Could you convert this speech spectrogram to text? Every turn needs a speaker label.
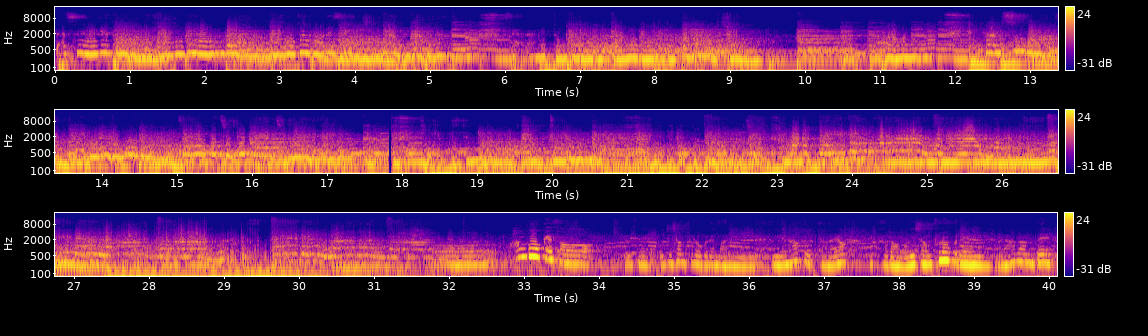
Speaker 1: 따스 한국에서 요새 오디션 프로그램 많이 유행하고 있잖아요. 네, 그런 오디션 프로그램 중에 하나인데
